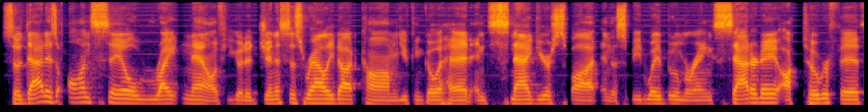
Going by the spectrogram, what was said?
so that is on sale right now. If you go to genesisrally.com, you can go ahead and snag your spot in the Speedway Boomerang Saturday, October 5th,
